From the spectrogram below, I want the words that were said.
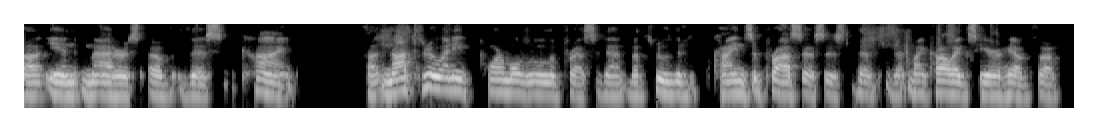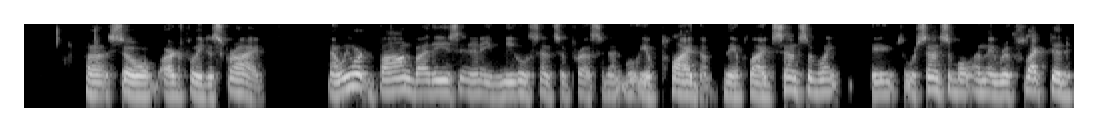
uh, in matters of this kind. Uh, not through any formal rule of precedent, but through the kinds of processes that, that my colleagues here have uh, uh, so artfully described. Now, we weren't bound by these in any legal sense of precedent, but we applied them. They applied sensibly, they were sensible, and they reflected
